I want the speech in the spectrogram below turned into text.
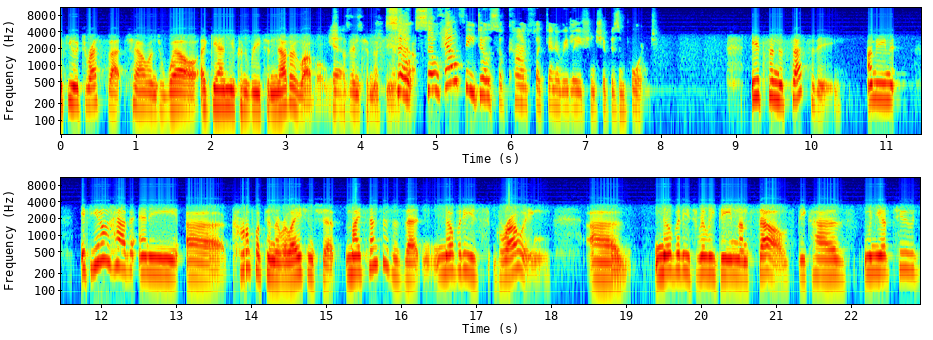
if you address that challenge well, again you can reach another level yes. of intimacy. So, so healthy dose of conflict in a relationship is important. It's a necessity. I mean, if you don't have any uh, conflict in the relationship, my sense is, that nobody's growing. Uh, nobody's really being themselves because when you have two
